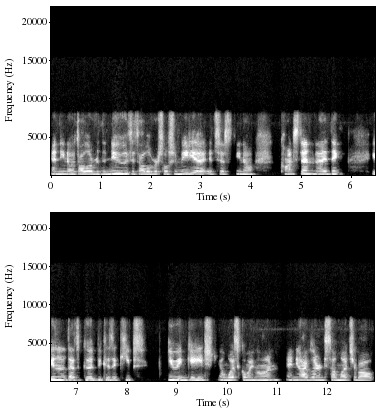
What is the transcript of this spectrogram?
And, you know, it's all over the news, it's all over social media. It's just, you know, constant. And I think, even though that's good because it keeps you engaged in what's going on. And, you know, I've learned so much about,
